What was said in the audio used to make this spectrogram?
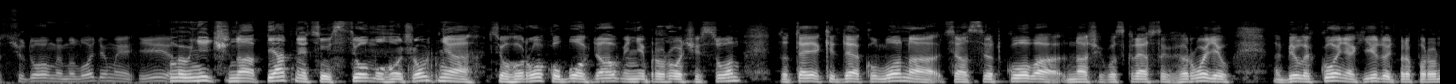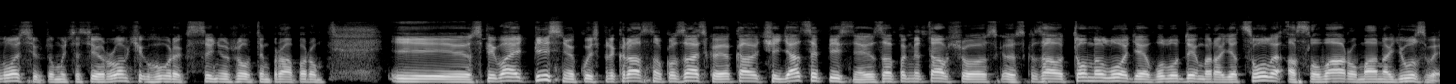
з чудовими мелодіями. І ми в ніч на п'ятницю, 7 жовтня цього року, Бог дав мені пророчий сон за те, як іде колона, ця святкова наших воскреслих героїв на білих конях їдуть прапороносці, в тому числі Ромчик Гурик з синьо-жовтим прапором. І співають пісню якусь прекрасну козацьку, яка я це пісня. Я запам'ятав, що ск- сказали, то мелодія Володимира Яцоли, а слова Романа Юзви.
